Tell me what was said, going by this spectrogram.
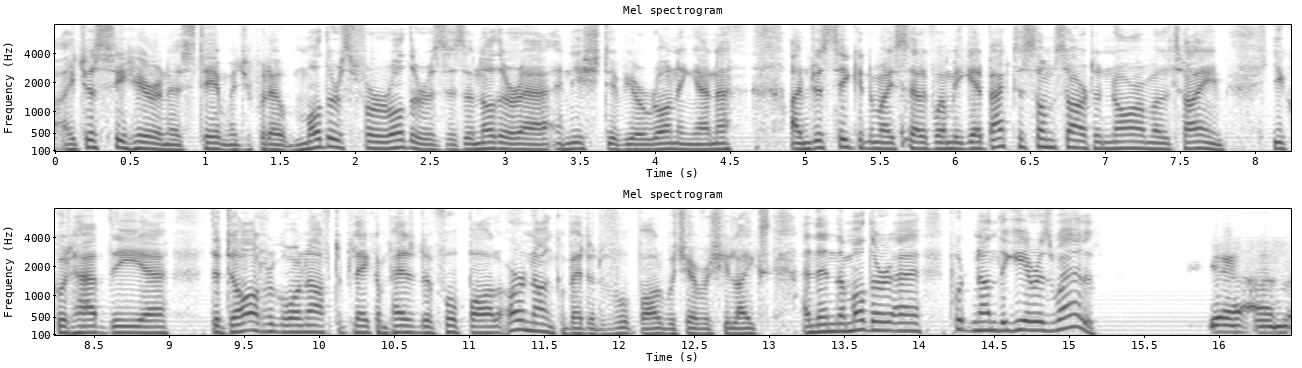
I just see here in a statement you put out, Mothers for Others is another uh, initiative you're running, and uh, I'm just thinking to myself, when we get back to some sort of normal time, you could have the uh, the daughter going off to play competitive football or non-competitive football, whichever she likes, and then the mother uh, putting on the gear as well. Yeah, um,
